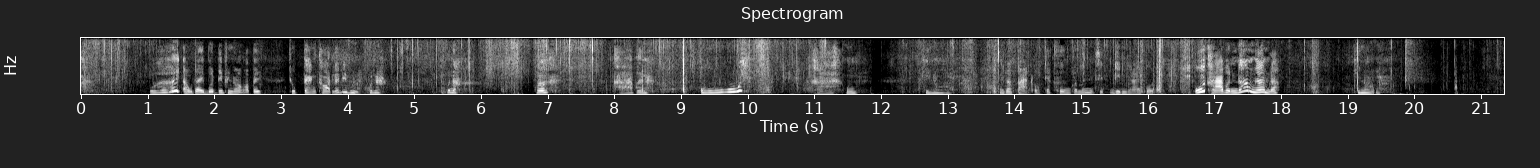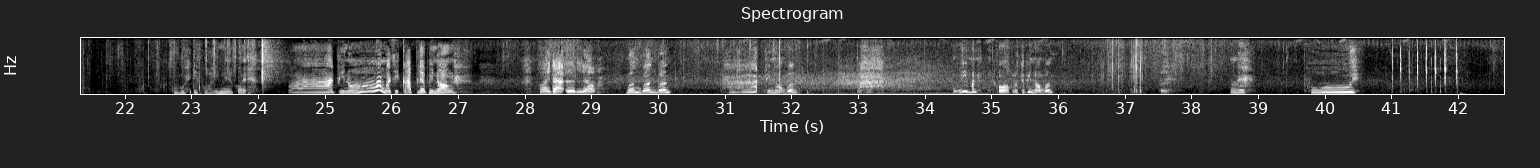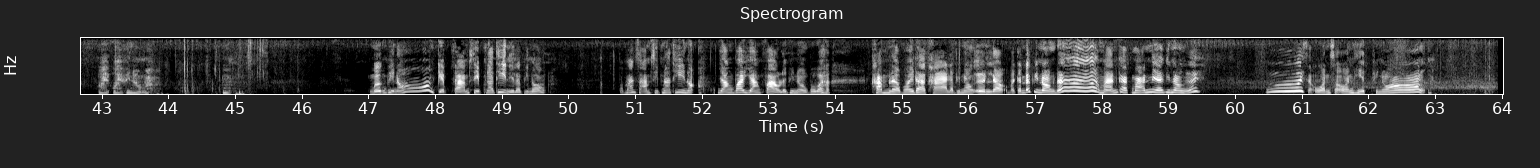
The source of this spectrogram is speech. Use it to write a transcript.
เว้ยเอาได้เบิร์ดดิพี่น้องเอาไปชุบแป้งทอดแล้วดิพุ่นคุณน่ะคุณน่ะเบิ้งขาเพิ่นโอ้ยขามึงพี่น้อง เวลาปาดออกจากเครื่องก็มันสิดินร้ายโพดโอ้ยขาเพิ่นงามงามแล้วพี่น้องโอ้ยอีพ่ออีแม่คอยปาดพี่น้องว่าสิกลับแล้วพี่น้องพลอยด่าเอิญแล้ว เบิ้งเบิ้งเบิ้งปาดพี่น้องเบิ้งปาดอุ้ยมันออกแล้วที่พี่น้องเบิ้งเอ้ยมึงนี่ยพูย โอ้ยโอ้ยพี่น้องอืมเบิ้งพี่น้อง เก็บสามสิบนาทีนี่แหละพี่น้อง ประมาณสามสิบนาทีเนาะยางไหวยางฝ่าวเลยพี่น้อง เพราะว่าคำแล้วพอยด่าทาแล้วพี่น้องเอิญแล้วไปกันเด้อพี่น้องเด้อหมานคักหมานเนี่ยพี่น้องเอ้ยอุ้ยสะออนสะออนเฮ็ดพี่น้อง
